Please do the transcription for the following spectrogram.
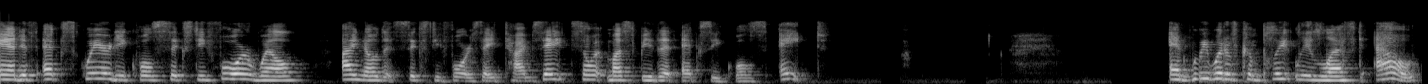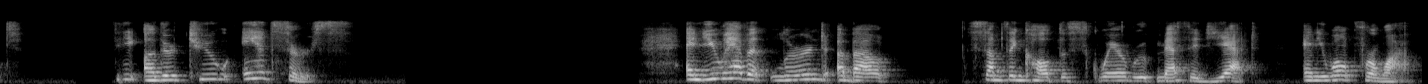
And if x squared equals 64, well, I know that 64 is 8 times 8, so it must be that x equals 8. And we would have completely left out the other two answers. And you haven't learned about something called the square root method yet, and you won't for a while.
